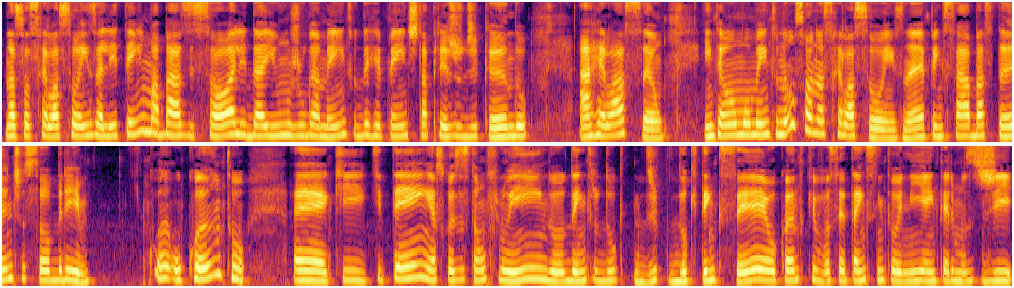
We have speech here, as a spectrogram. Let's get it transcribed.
nas suas relações ali tem uma base sólida e um julgamento de repente está prejudicando a relação. Então é um momento não só nas relações, né? Pensar bastante sobre o quanto é, que, que tem, as coisas estão fluindo dentro do, de, do que tem que ser, o quanto que você está em sintonia em termos de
